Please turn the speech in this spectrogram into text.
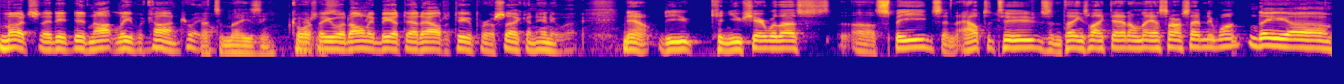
much that it did not leave a contrail. That's amazing. of course, That he would only be at that altitude for a second anyway. Now, do you can you share with us uh, speeds and altitudes and things like that on the SR seventy one? The uh,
